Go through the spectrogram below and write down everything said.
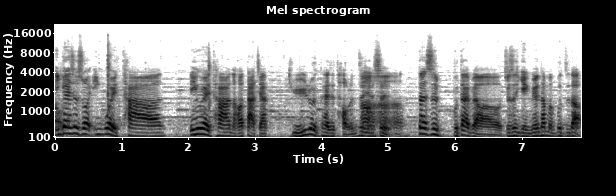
应该是说因为他，因为他，然后大家舆论开始讨论这件事。但是不代表就是演员他们不知道，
